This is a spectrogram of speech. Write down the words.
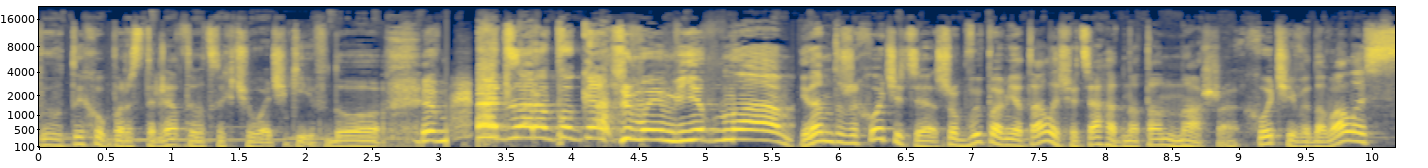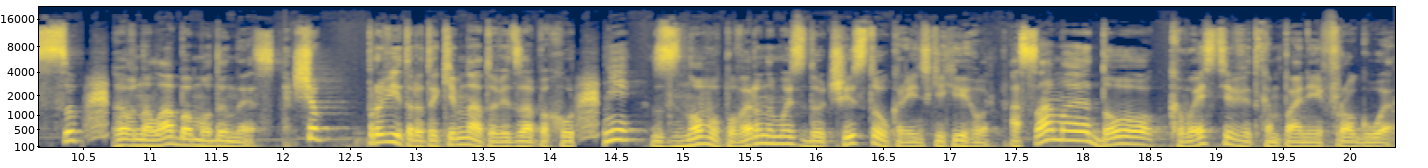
би тихо перестріляти оцих чувачків до. Блять, зараз покажемо їм В'єтнам! І нам дуже хочеться, щоб ви пам'ятали, що ця гадната наша, хоч і видавалась сука говнолабам 1С. Щоб провітрити кімнату від запаху ні, знову повернемось до чисто українських ігор, а саме до квестів від компанії Frogware.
